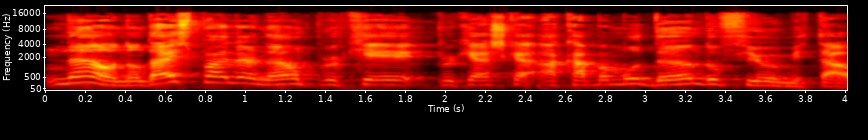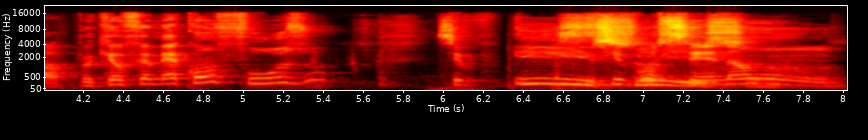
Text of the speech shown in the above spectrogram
Não, não dá spoiler não, porque, porque acho que acaba mudando o filme e tal. Porque o filme é confuso. Se, Isso, se você isso. não.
